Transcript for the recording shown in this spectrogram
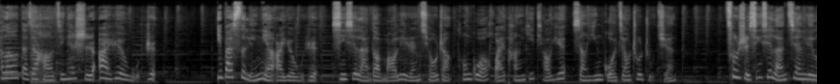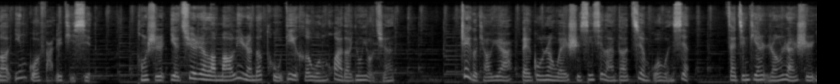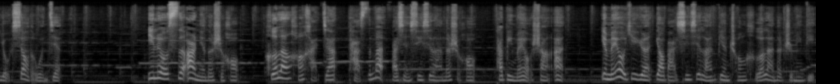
Hello，大家好，今天是二月五日，一八四零年二月五日，新西兰的毛利人酋长通过《怀唐伊条约》向英国交出主权，促使新西兰建立了英国法律体系，同时也确认了毛利人的土地和文化的拥有权。这个条约啊，被公认为是新西兰的建国文献，在今天仍然是有效的文件。一六四二年的时候。荷兰航海家塔斯曼发现新西兰的时候，他并没有上岸，也没有意愿要把新西兰变成荷兰的殖民地。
